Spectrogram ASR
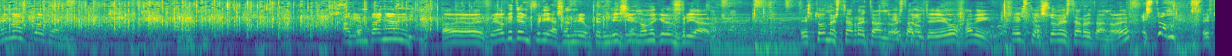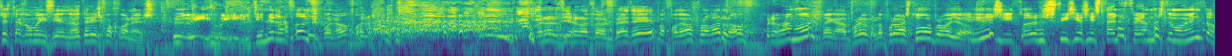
Hay más cosas. Acompáñame. A ver, a ver. Cuidado que te enfrías, Andreu. Que te Sí, sí, enfrías. no me quiero enfriar. Esto me está retando, ¿eh? Esto. También te digo, Javi. Esto. me está retando, ¿eh? ¿Esto? Esto está como diciendo, no tenéis cojones. Y, y- y tienes razón. Bueno, bueno. bueno, tienes razón. Espérate, ¿eh? pues podemos probarlo. ¿Probamos? Venga, ¿lo ¿lo pruebas tú o lo pruebo yo? Sí, sí, todos los fisios están esperando este momento.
